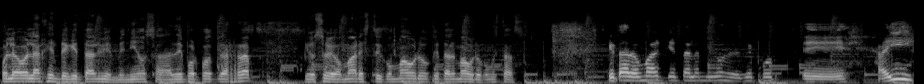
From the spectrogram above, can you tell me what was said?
Hola, hola gente, ¿qué tal? Bienvenidos a Deport Podcast Rap. Yo soy Omar, estoy con Mauro. ¿Qué tal, Mauro? ¿Cómo estás? ¿Qué tal, Omar? ¿Qué tal, amigos de Deport? Eh, ahí,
